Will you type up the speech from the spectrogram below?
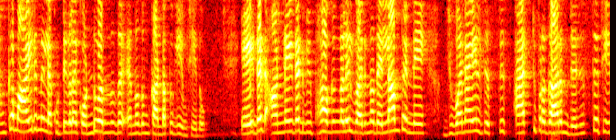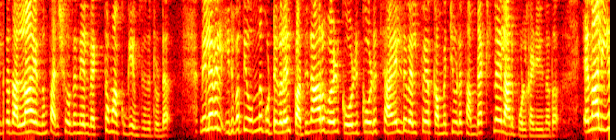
അംഗമായിരുന്നില്ല കുട്ടികളെ കൊണ്ടുവന്നത് എന്നതും കണ്ടെത്തുകയും ചെയ്തു. എയ്ഡഡ് അൺഎയ്ഡഡ് വിഭാഗങ്ങളിൽ വരുന്നതെല്ലാം തന്നെ ജുവനൈൽ ജസ്റ്റിസ് ആക്ട് പ്രകാരം രജിസ്റ്റർ ചെയ്തതല്ല എന്നും പരിശോധനയിൽ വ്യക്തമാക്കുകയും ചെയ്തിട്ടുണ്ട്. നിലവിൽ ഇരുപത്തിയൊന്ന് കുട്ടികളിൽ പതിനാറ് പേർ കോഴിക്കോട് ചൈൽഡ് വെൽഫെയർ കമ്മിറ്റിയുടെ സംരക്ഷണയിലാണ് ഇപ്പോൾ കഴിയുന്നത്. എന്നാൽ ഈ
